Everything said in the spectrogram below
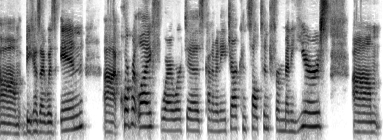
um, because I was in uh, corporate life where I worked as kind of an HR consultant for many years. Um,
